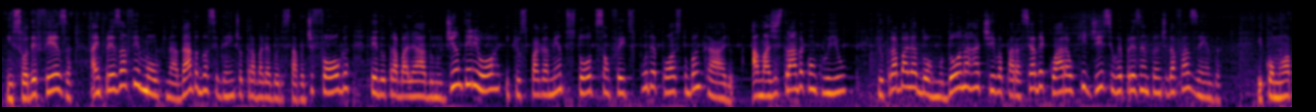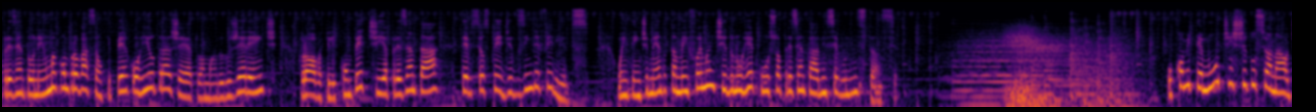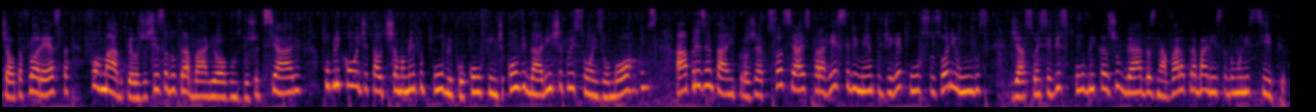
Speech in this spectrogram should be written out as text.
Em sua defesa, a empresa afirmou que na data do acidente o trabalhador estava de folga, tendo trabalhado no dia anterior e que os pagamentos todos são feitos por depósito bancário. A magistrada concluiu que o trabalhador mudou a narrativa para se adequar ao que disse o representante da fazenda. E como não apresentou nenhuma comprovação que percorria o trajeto a mando do gerente, prova que lhe competia apresentar, teve seus pedidos indeferidos. O entendimento também foi mantido no recurso apresentado em segunda instância. O Comitê Multiinstitucional de Alta Floresta, formado pela Justiça do Trabalho e órgãos do Judiciário, publicou o edital de chamamento público com o fim de convidar instituições ou órgãos a apresentarem projetos sociais para recebimento de recursos oriundos de ações civis públicas julgadas na vara trabalhista do município.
